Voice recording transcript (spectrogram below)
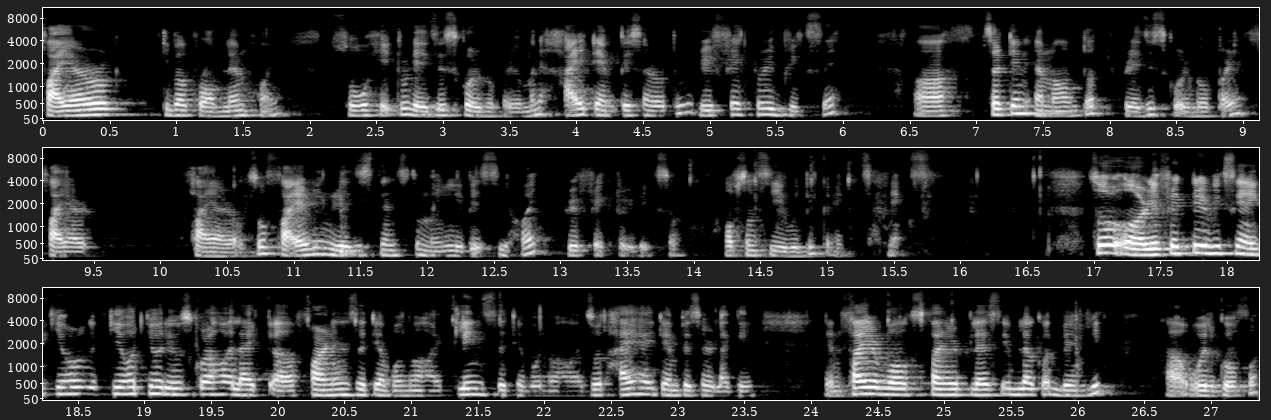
fireৰ কিবা problem হয় so সেইটো resist কৰিব পাৰিব মানে high temperatureতো refractory bricksে amount of resist কৰিব পাৰে fire ফায়াৰক চ' ফায়াৰিং ৰেজিষ্টেঞ্চটো মেইনলি বেছি হয় ৰিফ্ৰেক্টৰী বিক্সৰ option C will be correct next so' refractory bricks কিহৰ কিহত কিহত ইউজ কৰা হয়? লাইক ফাৰ্নেছ যেতিয়া বনোৱা হয় ক্লিনছ যেতিয়া বনোৱা হয় য'ত হাই হাই টেম্পাৰেচাৰ লাগে then fire box fire place এইবিলাকত mainly will go' for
